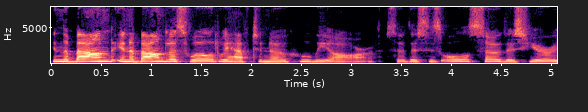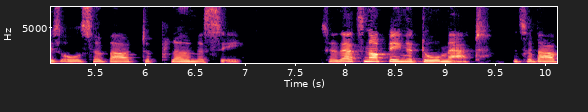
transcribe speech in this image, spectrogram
In the bound in a boundless world we have to know who we are. So this is also this year is also about diplomacy. So that's not being a doormat. It's about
